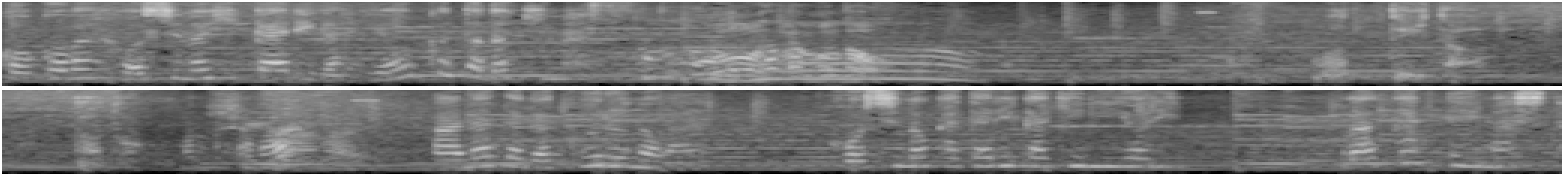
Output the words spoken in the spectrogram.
ここは星の光がよく届きます。おおなるほど。待っていた。だと。知らないあなたが来るのは星の語りかけにより分かっていました。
